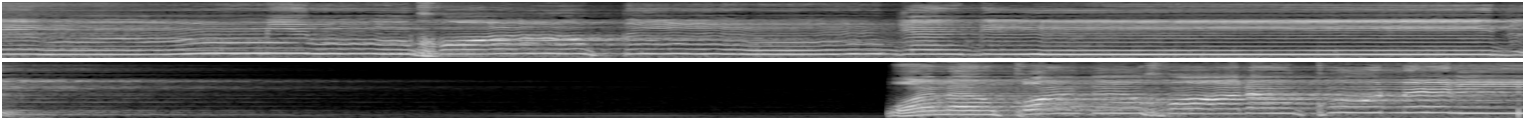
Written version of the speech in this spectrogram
من خلق جديد. ولقد خلقنا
